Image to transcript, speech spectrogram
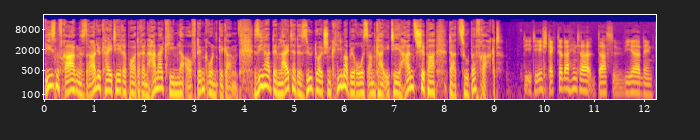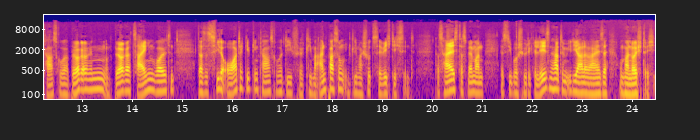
Diesen Fragen ist Radio KIT-Reporterin Hanna Kiemler auf den Grund gegangen. Sie hat den Leiter des Süddeutschen Klimabüros am KIT Hans Schipper dazu befragt. Die Idee steckte dahinter, dass wir den Karlsruher Bürgerinnen und Bürgern zeigen wollten, dass es viele Orte gibt in Karlsruhe, die für Klimaanpassung und Klimaschutz sehr wichtig sind. Das heißt, dass wenn man jetzt die Broschüre gelesen hat, im idealerweise, und man läuft durch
